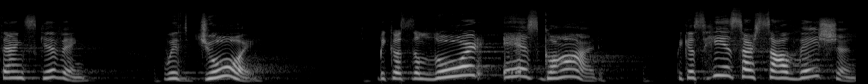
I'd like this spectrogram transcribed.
thanksgiving, with joy, because the Lord is God because He is our salvation.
